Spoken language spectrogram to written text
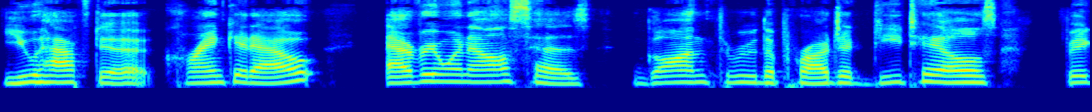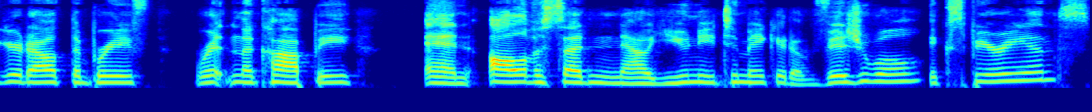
You have to crank it out. Everyone else has gone through the project details, figured out the brief, written the copy, and all of a sudden now you need to make it a visual experience.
